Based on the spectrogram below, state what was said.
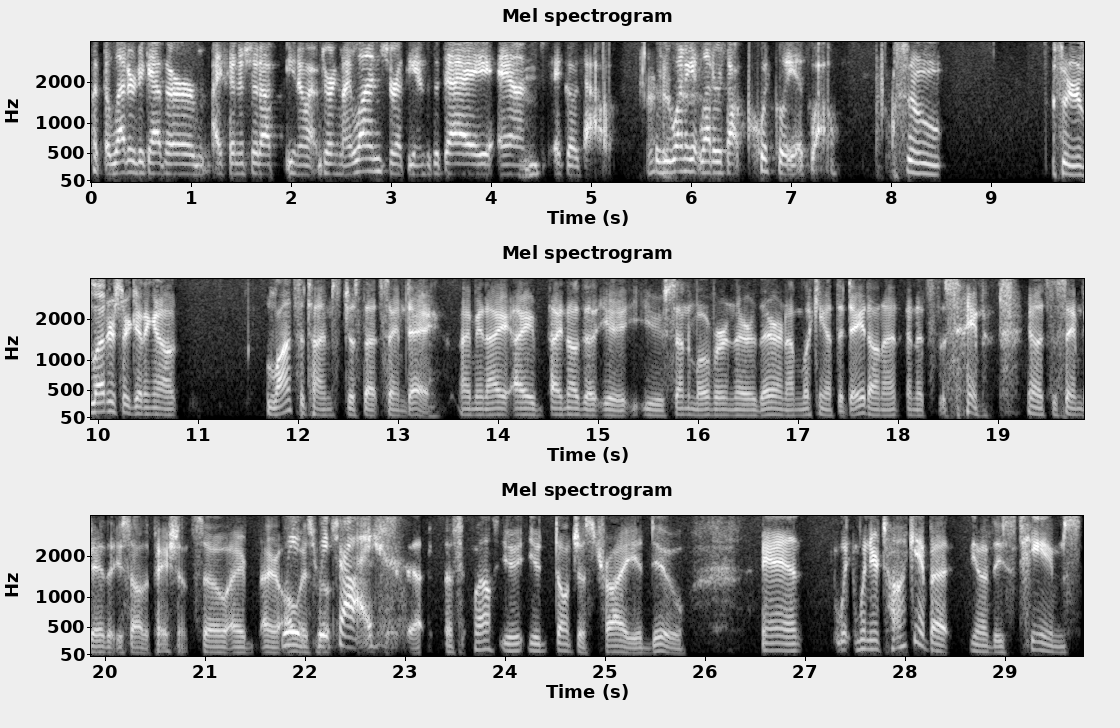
put the letter together. I finish it up, you know, during my lunch or at the end of the day, and mm-hmm. it goes out. Because Okay. we want to get letters out quickly as well. So, so your letters are getting out lots of times just that same day. I mean, I, I, I know that you, you send them over and they're there and I'm looking at the date on it and it's the same, you know, it's the same day that you saw the patient. So I, I We, always, we really try. that. Well, you, you don't just try, you do. And wh- when you're talking about, you know, these teams,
